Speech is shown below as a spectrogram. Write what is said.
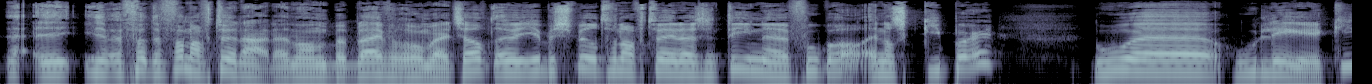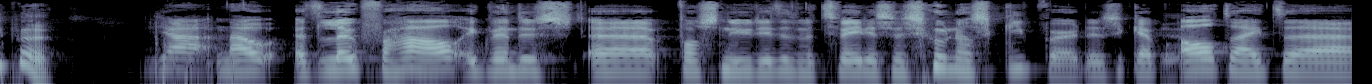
Ja, eh, Vanaf, nou, dan blijven we gewoon bij hetzelfde. Eh, Je speelt vanaf 2010 eh, voetbal. En als keeper, hoe, eh, hoe leer je keeper? Ja, nou, het leuk verhaal. Ik ben dus eh, pas nu, dit is mijn tweede seizoen als keeper. Dus ik heb altijd, eh,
